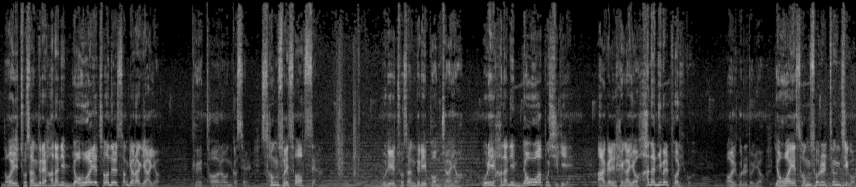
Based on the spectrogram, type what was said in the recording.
너희 조상들의 하나님 여호와의 전을 성결하게 하여 그 더러운 것을 성소에서 없애라. 우리 조상들이 범죄하여 우리 하나님 여호와 보시기에 악을 행하여 하나님을 버리고 얼굴을 돌려 여호와의 성소를 등지고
